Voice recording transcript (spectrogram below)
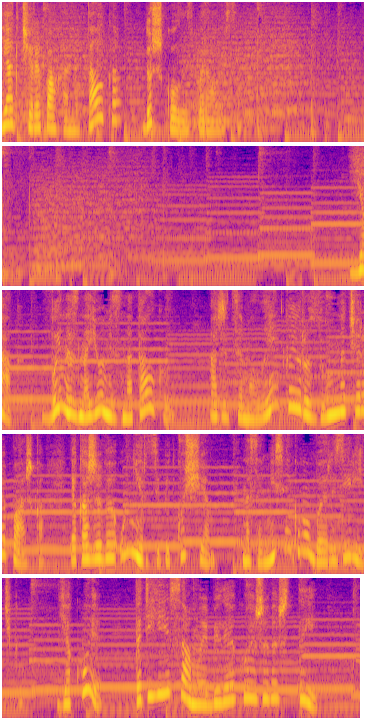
Як черепаха Наталка до школи збиралася. Як? Ви не знайомі з Наталкою? Адже це маленька і розумна черепашка, яка живе у нірці під кущем на самісінькому березі річки. Якої? Та тієї самої, біля якої живеш ти.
